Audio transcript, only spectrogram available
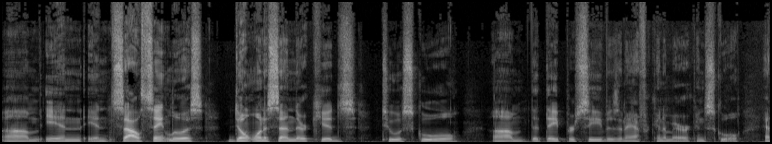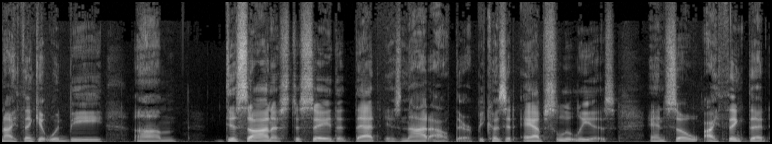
um, in in South St. Louis don't want to send their kids to a school um, that they perceive as an African American school, and I think it would be um, dishonest to say that that is not out there because it absolutely is. And so I think that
